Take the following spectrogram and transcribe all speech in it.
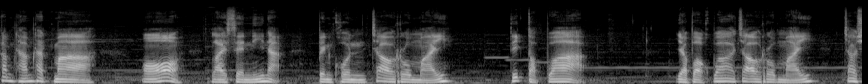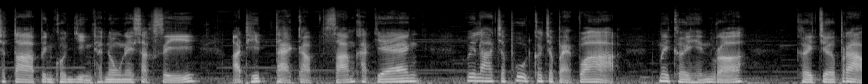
คำถามถัดมา อ๋อ ลายเซ็นนี้น่ะ เป็นคนเจ้าอารมณ์ไหม ติ๊กตอบว่า อย่าบอกว่าเจ้าอารมณ์ไหม เจ้าชะตาเป็นคนหยิ่งทนงในศักดิ์ศรีอาทิตย์แตกกับสามขัดแย้ง เวลาจะพูดก็จะแบบว่า ไม่เคยเห็นหรอ เคยเจอเปล่า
